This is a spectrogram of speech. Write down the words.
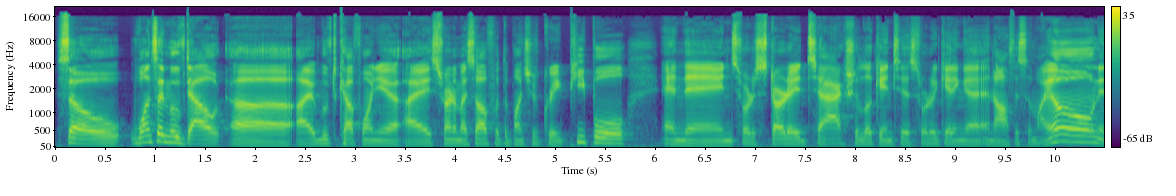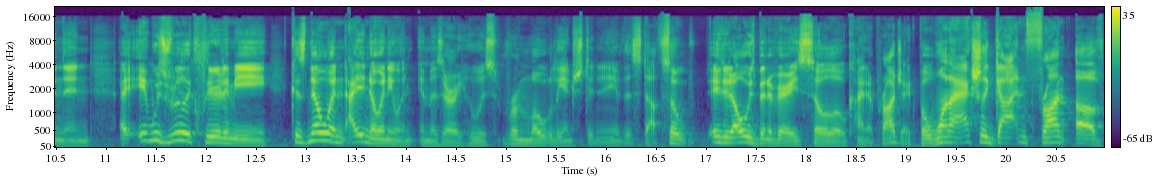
so. Once I moved out, uh, I moved to California. I surrounded myself with a bunch of great people, and then sort of started to actually look into sort of getting a, an office of my own. And then uh, it was really clear to me because no one, I didn't know anyone in Missouri who was remotely interested in any of this stuff. So it had always been a very solo kind of project. But when I actually got in front of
